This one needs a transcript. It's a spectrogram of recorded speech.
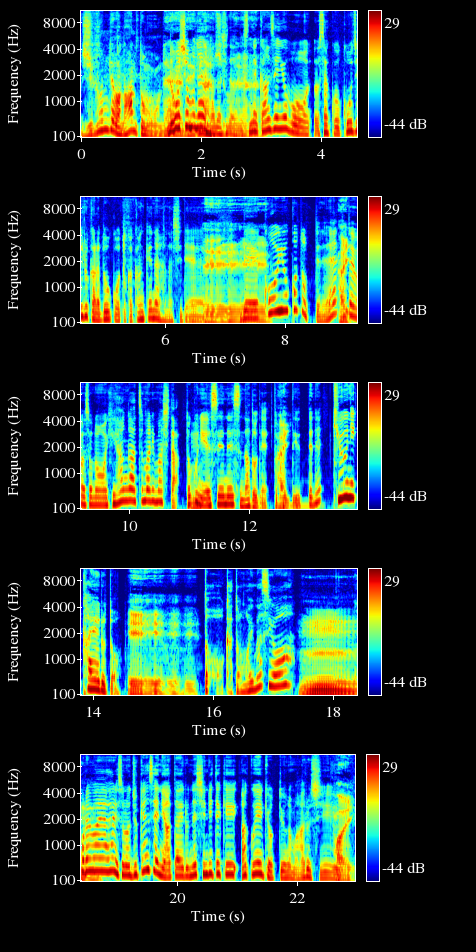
自分では何ともね。どうしようもない話なんですね。すね感染予防策を講じるからどうこうとか関係ない話で。えー、で、こういうことってね、例えばその批判が集まりました。特に SNS などでとかって言ってね、はい、急に変えると。えー、えー、どうかと思いますよ。うんこれはやはりその受験生に与えるね、心理的悪影響っていうのもあるし、はい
